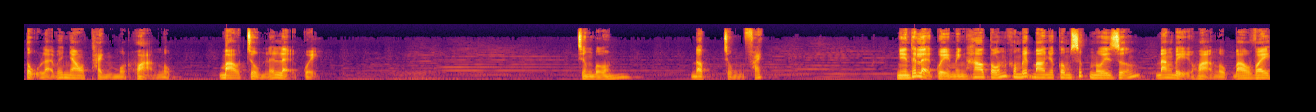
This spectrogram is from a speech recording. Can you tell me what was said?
tụ lại với nhau thành một hỏa ngục, bao trùm lấy lệ quỷ. Chương 4 Độc trùng phách. Nhìn thấy lệ quỷ mình hao tốn không biết bao nhiêu công sức nuôi dưỡng Đang bị hỏa ngục bao vây,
